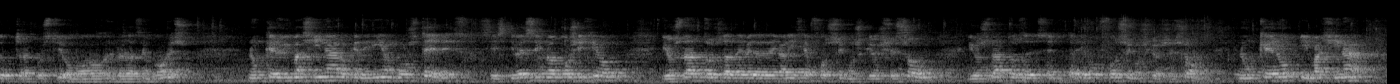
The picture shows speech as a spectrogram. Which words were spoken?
doutra cuestión en relación con eso. Non quero imaginar o que dirían vostedes se estivesen na oposición e os datos da débeda de Galicia fosen os que hoxe son e os datos de desemprego fosen os que hoxe son. Non quero imaginar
